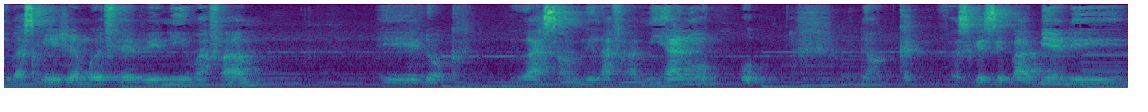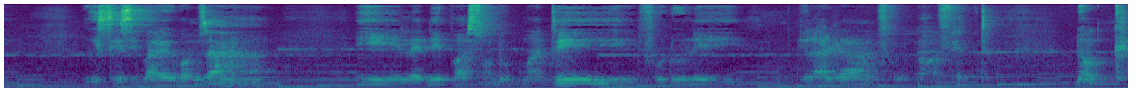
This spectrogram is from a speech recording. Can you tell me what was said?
Et parce que j'aimerais faire venir ma femme et donc rassembler la famille à nous. Donc, parce que c'est pas bien de rester séparés comme ça. Et les dépenses sont augmentées, il faut donner de l'argent, en fait. Donc,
